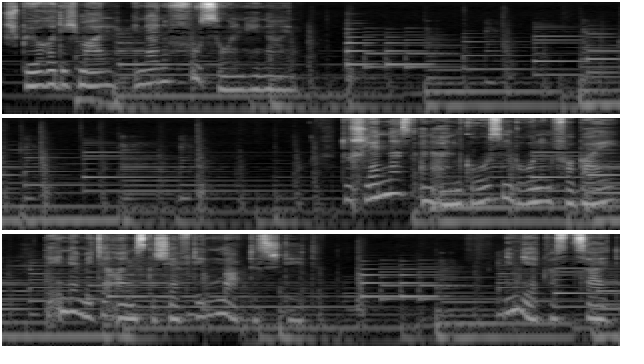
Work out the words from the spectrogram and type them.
Spüre dich mal in deine Fußsohlen hinein. Du schlenderst an einem großen Brunnen vorbei, der in der Mitte eines geschäftigen Marktes steht. Dir etwas Zeit,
